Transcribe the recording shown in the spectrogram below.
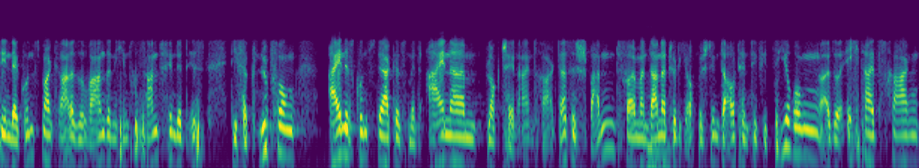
den der Kunstmarkt gerade so wahnsinnig interessant findet, ist die Verknüpfung eines Kunstwerkes mit einem Blockchain-Eintrag. Das ist spannend, weil man da Mhm. natürlich auch bestimmte Authentifizierungen, also Echtheitsfragen,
